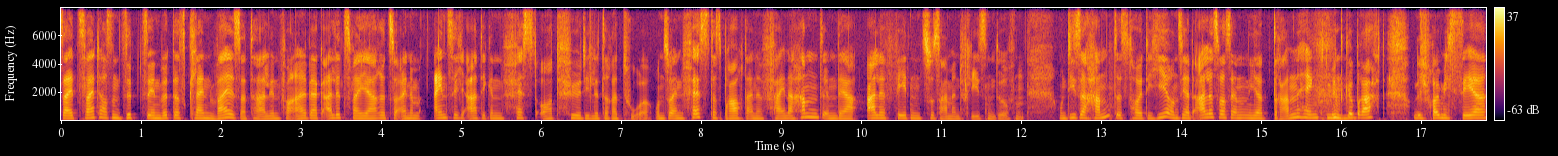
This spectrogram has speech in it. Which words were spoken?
Seit 2017 wird das Kleinwalsertal in Vorarlberg alle zwei Jahre zu einem einzigartigen Festort für die Literatur. Und so ein Fest, das braucht eine feine Hand, in der alle Fäden zusammenfließen dürfen. Und diese Hand ist heute hier und sie hat alles, was an ihr dranhängt, mitgebracht. Und ich freue mich sehr,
